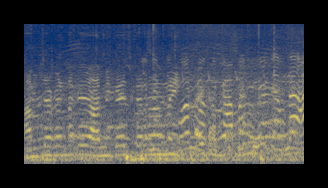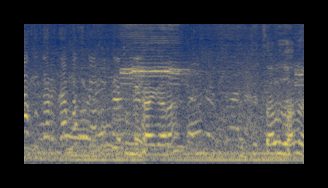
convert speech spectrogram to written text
आमच्याकडनं काही आम्ही काहीच करणार नाही. तुम्ही काय करा ते चालू झालं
